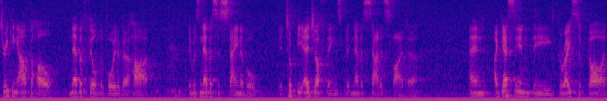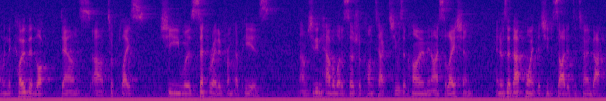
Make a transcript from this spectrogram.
drinking alcohol never filled the void of her heart. It was never sustainable. It took the edge off things, but it never satisfied her. And I guess in the grace of God, when the COVID lockdowns uh, took place, she was separated from her peers. Um, she didn't have a lot of social contact. She was at home in isolation. And it was at that point that she decided to turn back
